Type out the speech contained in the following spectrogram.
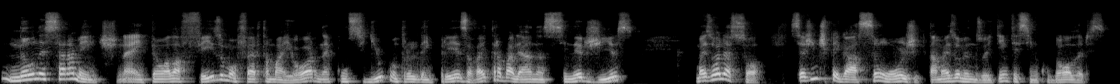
Não necessariamente, né? Então ela fez uma oferta maior, né? Conseguiu o controle da empresa, vai trabalhar nas sinergias. Mas olha só, se a gente pegar a ação hoje, que está mais ou menos 85 dólares,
